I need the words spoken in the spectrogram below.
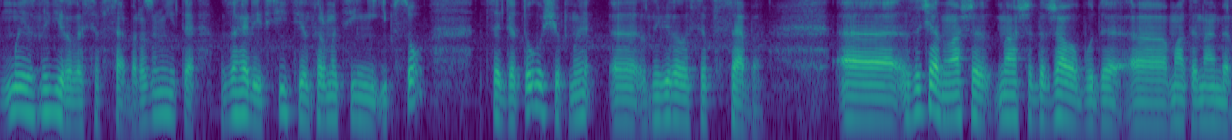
ми зневірилися в себе, розумієте? Взагалі, всі ці інформаційні ІПСО це для того, щоб ми зневірилися в себе. Звичайно, наша, наша держава буде мати намір,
